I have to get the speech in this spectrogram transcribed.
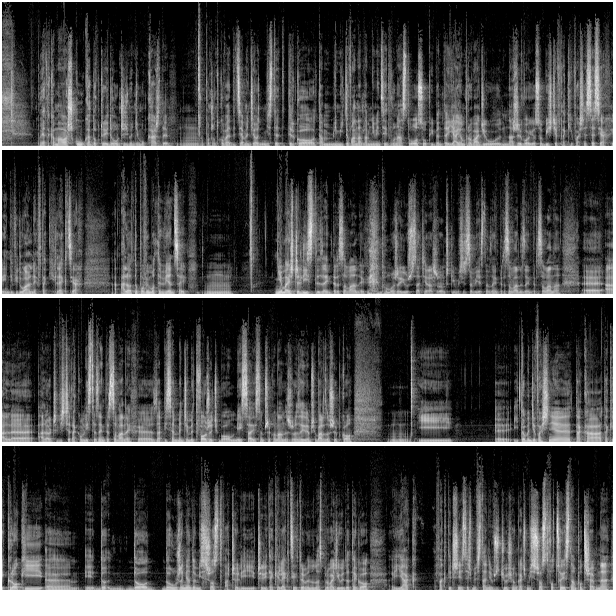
moja taka mała szkółka, do której dołączyć będzie mógł każdy. Mm, początkowa edycja będzie niestety tylko tam limitowana dla mniej więcej 12 osób i będę ja ją prowadził na żywo i osobiście w takich właśnie sesjach indywidualnych, w takich lekcjach, ale to powiem o tym więcej. Nie ma jeszcze listy zainteresowanych, bo może już zacierasz rączki myślisz sobie, jestem zainteresowany, zainteresowana, e, ale, ale oczywiście taką listę zainteresowanych e, zapisem będziemy tworzyć, bo miejsca jestem przekonany, że rozejdą się bardzo szybko. Mm, i e, i to będzie właśnie taka, takie kroki do, do dążenia do mistrzostwa, czyli, czyli takie lekcje, które będą nas prowadziły do tego, jak faktycznie jesteśmy w stanie w życiu osiągać mistrzostwo, co jest nam potrzebne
